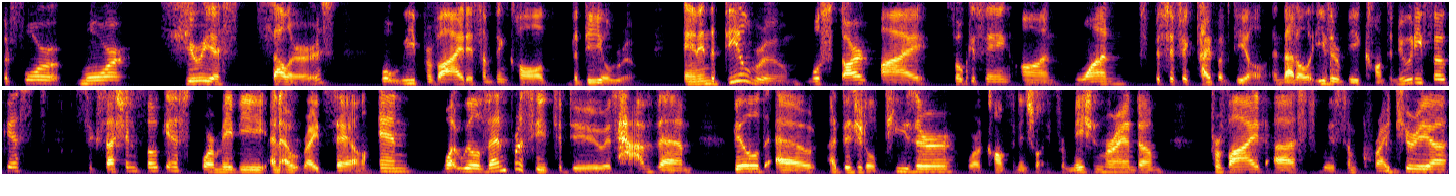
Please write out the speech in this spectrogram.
But for more serious sellers, what we provide is something called the deal room. And in the deal room, we'll start by focusing on one specific type of deal, and that'll either be continuity focused, succession focused, or maybe an outright sale. And what we'll then proceed to do is have them build out a digital teaser or a confidential information memorandum, provide us with some criteria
